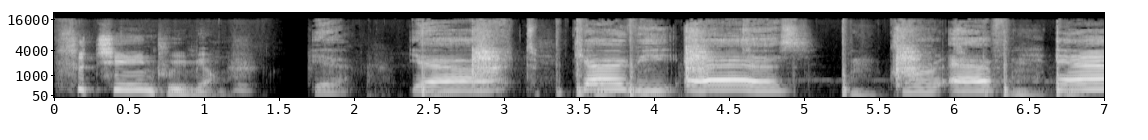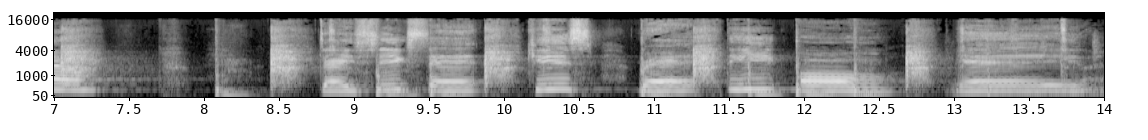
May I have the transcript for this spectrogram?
수치인 불명. Yeah, yeah. KBS, Cool FM, Day 6 at Kiss Radio. Yeah.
